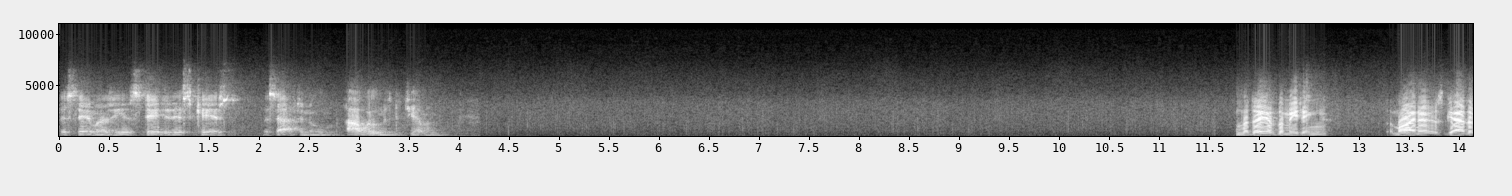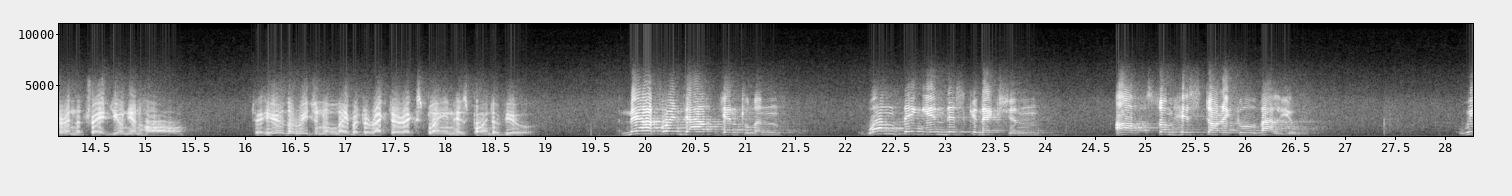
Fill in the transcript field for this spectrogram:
the same as he has stated his case this afternoon. I will, Mr. Chairman. On the day of the meeting, the miners gather in the trade union hall to hear the regional labor director explain his point of view. May I point out, gentlemen, one thing in this connection of some historical value. We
